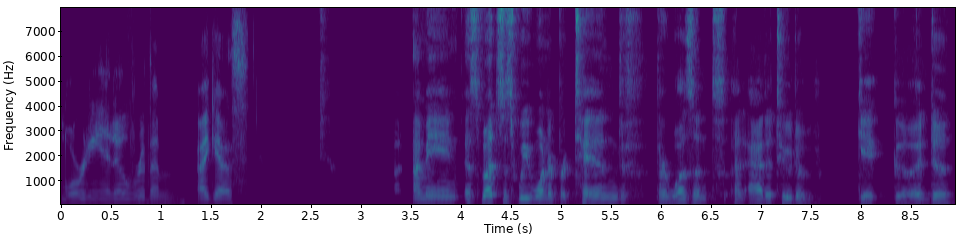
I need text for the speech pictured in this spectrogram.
lording it over them, I guess. I mean, as much as we want to pretend there wasn't an attitude of get good,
